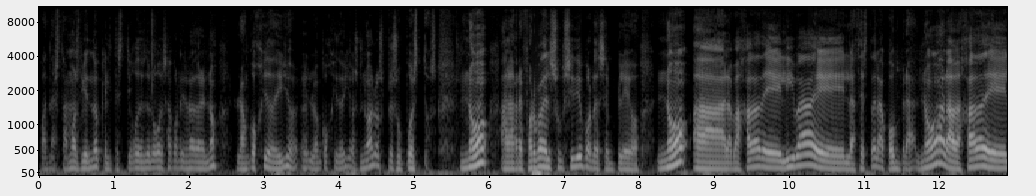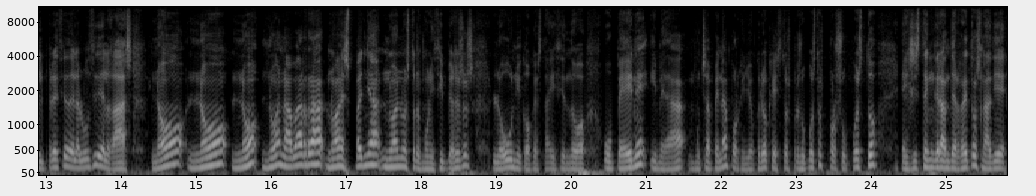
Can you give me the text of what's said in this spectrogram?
cuando estamos viendo que el testigo, desde luego, de esa coordinadora del no, lo han cogido de ellos, eh, lo han cogido ellos, no a los presupuestos, no a la reforma del subsidio por desempleo, no a la bajada del IVA en la cesta de la compra, no a la bajada del precio de la luz y del gas, no, no, no, no a Navarra, no a España, no a nuestros municipios. Eso es lo único que está diciendo UPN y me da mucha pena porque yo creo que estos presupuestos, por supuesto, existen grandes retos. Nadie,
